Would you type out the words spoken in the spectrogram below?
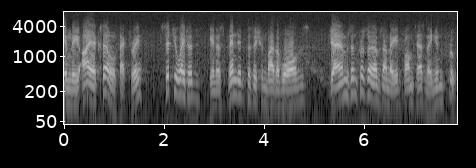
In the IXL factory, situated in a splendid position by the wharves, jams and preserves are made from Tasmanian fruit.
